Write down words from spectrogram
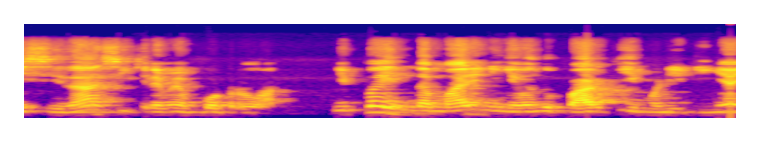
ஈஸி தான். சீக்கிரமே போட்டுடலாம் இப்போ இந்த மாதிரி நீங்க வந்து பார்க்கிங் பண்ணிட்டீங்க.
